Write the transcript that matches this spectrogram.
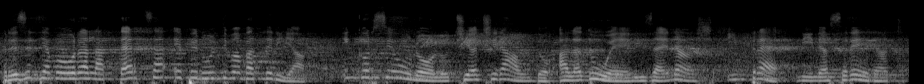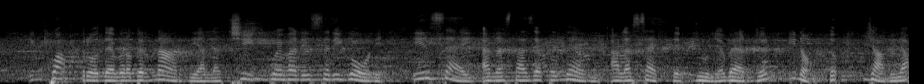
Presentiamo ora la terza e penultima batteria. In corsia 1 Lucia Ciraudo, alla 2 Elisa Enash, in 3 Nina Serenat, in 4 Deborah Bernardi, alla 5 Vanessa Rigoni, in 6 Anastasia Condemi, alla 7 Giulia Berger, in 8 Jamila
